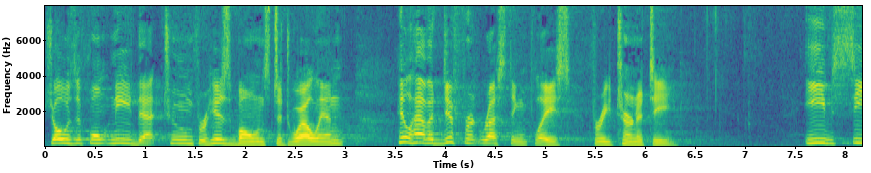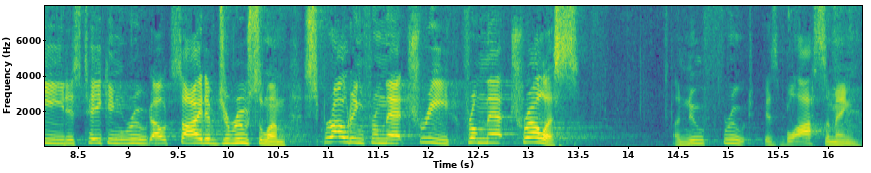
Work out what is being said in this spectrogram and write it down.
Joseph won't need that tomb for his bones to dwell in. He'll have a different resting place for eternity. Eve's seed is taking root outside of Jerusalem, sprouting from that tree, from that trellis. A new fruit is blossoming.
